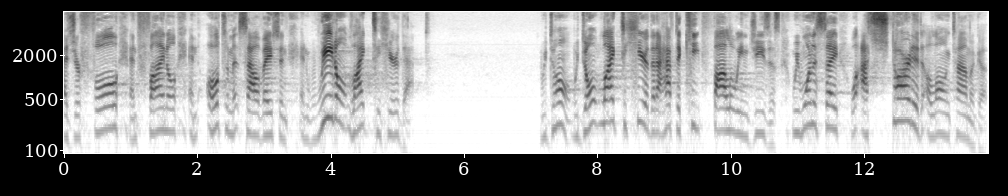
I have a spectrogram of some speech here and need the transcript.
as your full and final and ultimate salvation. And we don't like to hear that. We don't. We don't like to hear that I have to keep following Jesus. We want to say, well, I started a long time ago.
